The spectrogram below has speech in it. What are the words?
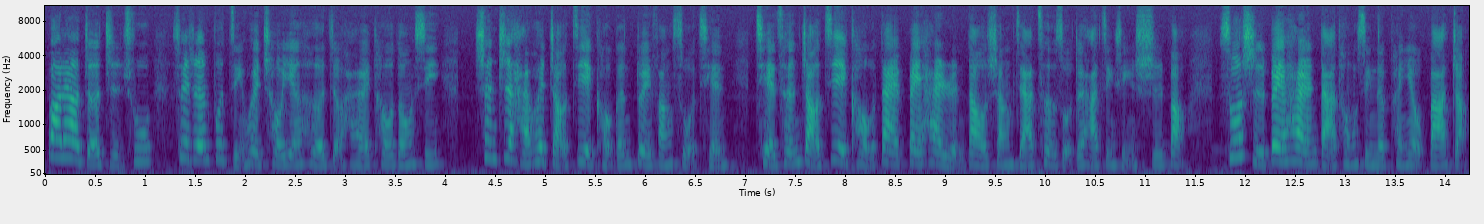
爆料者指出，穗珍不仅会抽烟喝酒，还会偷东西。甚至还会找借口跟对方索钱，且曾找借口带被害人到商家厕所对他进行施暴，唆使被害人打同行的朋友巴掌。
